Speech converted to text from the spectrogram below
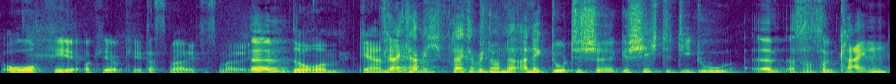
Okay, okay, okay, das mache ich, das mache ich. So rum, gerne. Vielleicht habe ich, vielleicht habe ich noch eine anekdotische Geschichte, die du, ähm, also so einen kleinen,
